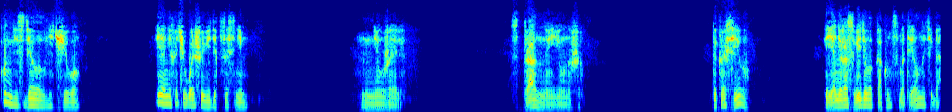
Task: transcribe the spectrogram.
он не сделал ничего, и я не хочу больше видеться с ним». «Неужели?» Странный юноша. Ты красива. И я не раз видела, как он смотрел на тебя.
